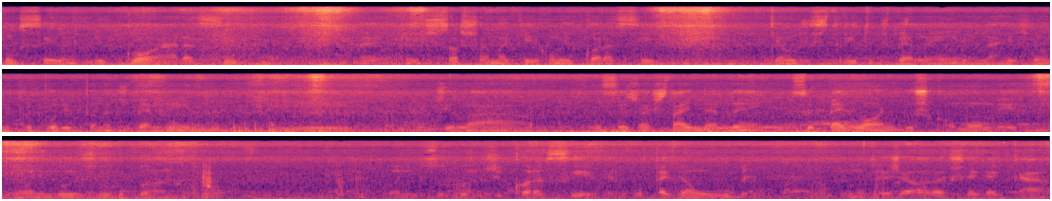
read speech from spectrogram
com C, né? Icoaraci. É, a gente só chama aqui como Icoraci, que é um distrito de Belém, na região metropolitana de Belém. E de lá você já está em Belém, você pega o ônibus comum mesmo, o ônibus urbano. O ônibus urbano de Coraci, eu vou pegar um Uber, não vejo a hora de chegar em casa,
